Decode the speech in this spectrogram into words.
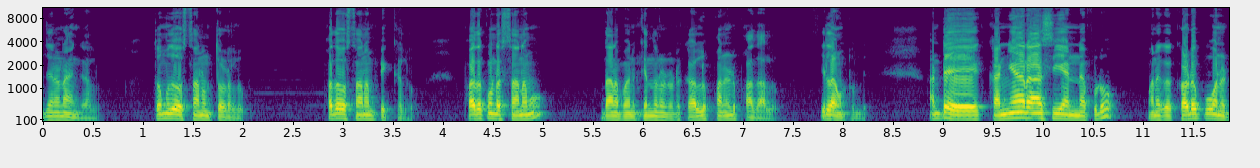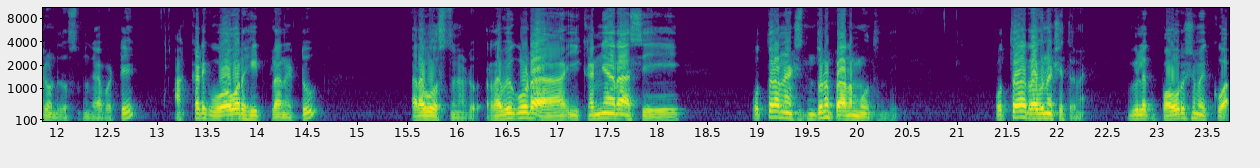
జననాంగాలు. తొమ్మిదవ స్థానం తొడలు. పదవ స్థానం పిక్కలు. పదకొండవ స్థానము దానిపైన కింద ఉన్నటువంటి కాళ్ళు పన్నెండు పాదాలు. ఇలా ఉంటుంది. అంటే కన్యారాశి అన్నప్పుడు మనకు కడుపు అనేటువంటిది వస్తుంది కాబట్టి అక్కడికి ఓవర్ హీట్ ప్లానెట్ రవి వస్తున్నాడు. రవి కూడా ఈ కన్యారాశి ఉత్తర నక్షత్రంతోనే ప్రారంభమవుతుంది. ఉత్తర రవి నక్షత్రమే. వీళ్ళకి పౌరుషం ఎక్కువ.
